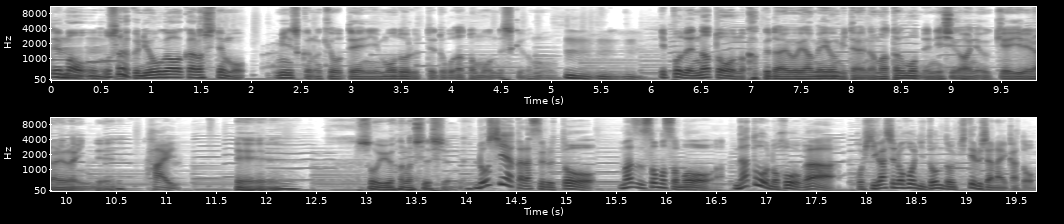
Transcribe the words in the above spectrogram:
で、まあ、おそらく両側からしても、ミンスクの協定に戻るってとこだと思うんですけども、うんうんうん。一方で NATO の拡大をやめようみたいな、全くもって西側には受け入れられないんで、はい。えーそういう話ですよね。ロシアからすると、まずそもそも NATO の方がこう東の方にどんどん来てるじゃないかと、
